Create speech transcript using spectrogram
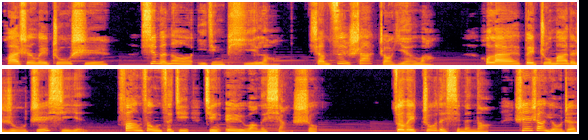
化身为猪时，西门闹已经疲劳，想自杀找阎王，后来被猪妈的乳汁吸引，放纵自己竟欲望的享受。作为猪的西门闹，身上有着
